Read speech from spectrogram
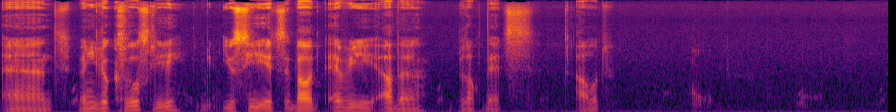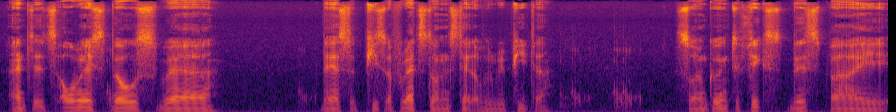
And when you look closely you see it's about every other block that's out. And it's always those where there's a piece of redstone instead of a repeater. So I'm going to fix this by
